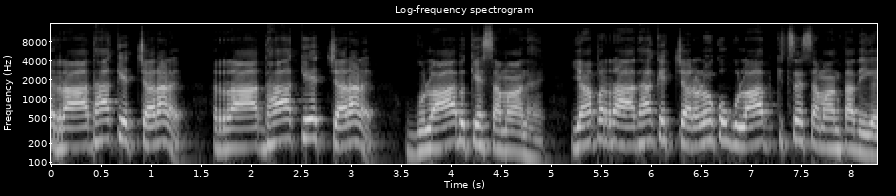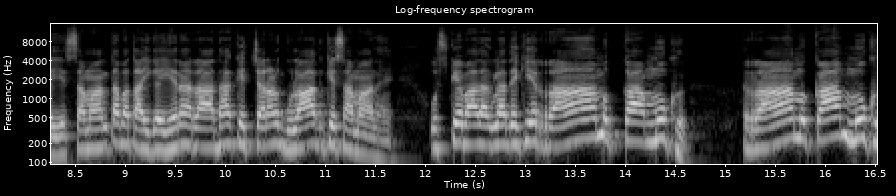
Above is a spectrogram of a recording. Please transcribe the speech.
राधा के चरण, राधा के चरण गुलाब के समान है। यहाँ पर राधा के चरणों को गुलाब किससे समानता दी गई है। समानता बताई गई है ना, राधा के चरण गुलाब के समान है। उसके बाद अगला देखिए, राम का मुख, राम का मुख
